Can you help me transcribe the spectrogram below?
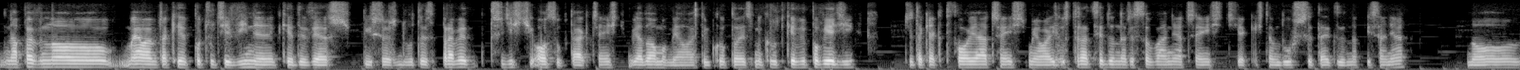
Na pewno miałem takie poczucie winy, kiedy wiesz, piszesz, bo to jest prawie 30 osób, tak? Część wiadomo miała tylko powiedzmy krótkie wypowiedzi, czy tak jak twoja, część miała ilustrację do narysowania, część jakiś tam dłuższy tekst do napisania no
